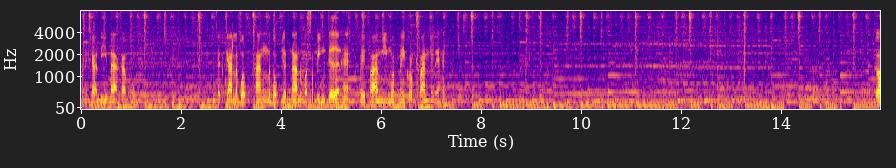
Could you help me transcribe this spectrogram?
บรรยากาศดีมากครับผม จัดการระบบทั้งระบบหยดน้ำระบบสปริงเกอร์นะฮะไฟฟ้ามีหมดในครบครันเลยนะฮะก็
